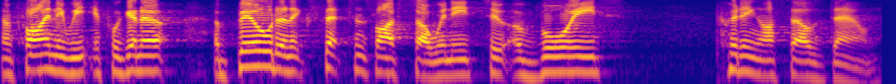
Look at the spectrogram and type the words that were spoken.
And finally, we, if we're going to build an acceptance lifestyle, we need to avoid putting ourselves down.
